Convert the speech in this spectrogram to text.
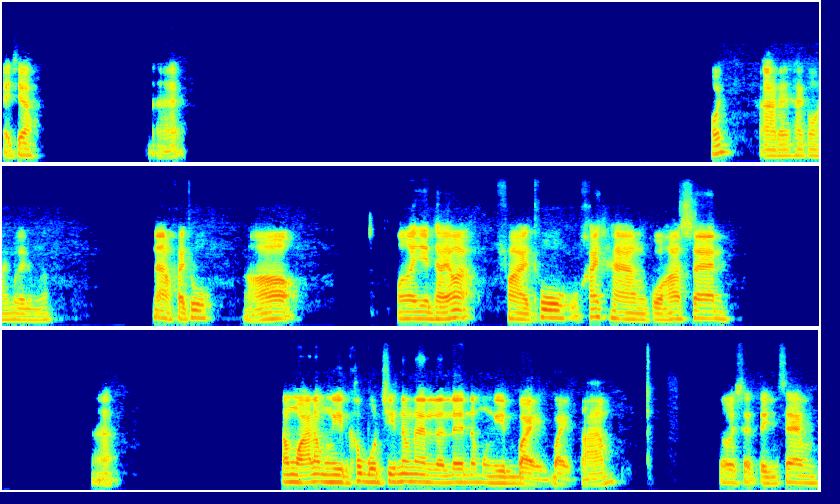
thấy chưa? Đấy. À đây 2020 đúng không? Nào, phải thu. Đó. Mọi người nhìn thấy không ạ? Phải thu khách hàng của Hasen đó. năm ngoái là 1049 năm nay là lên là 1778 tôi sẽ tính xem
